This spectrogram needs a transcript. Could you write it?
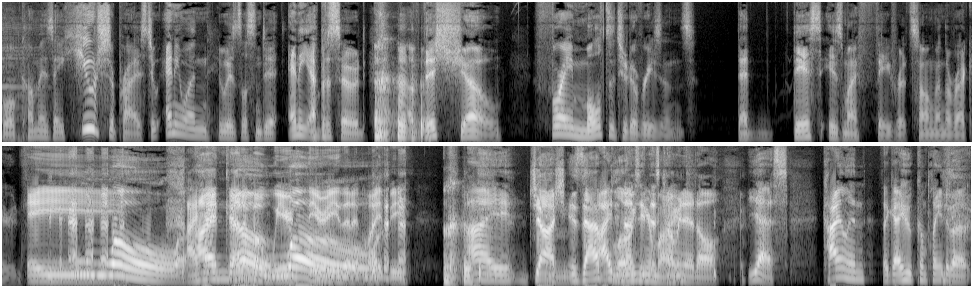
this will come as a huge surprise to anyone who has listened to any episode of this show for a multitude of reasons that this is my favorite song on the record. A Whoa! I had kind of a know. weird theory that it might be. I Josh, Um, is that I did blowing not see your this mind? coming at all. Yes. Kylan, the guy who complained about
